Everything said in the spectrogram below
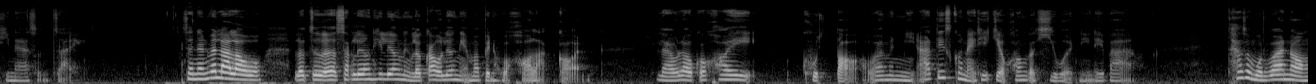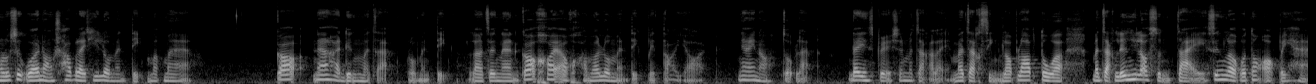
ที่น่าสนใจ ฉะนั้นเวลาเราเราเจอสักเรื่องที่เรื่องหนึ่งแล้วก็เอาเรื่องนี้มาเป็นหัวข้อหลักก่อน แล้วเราก็ค่อยขุดต่อว่ามันมี artist คนไหนที่เกี่ยวข้องกับ keyword นี้ได้บ้าง ถ้าสมมติว่าน้องรู้สึกว่าน้องชอบอะไรที่โรแมนติกมากๆ ก็น่าค่ะดึงมาจากโรแมนติก หลังจากนั้นก็ค่อยเอาคำว่าโรแมนติกไปต่อยอด ง่ายเนาะจบละ ได้อินสปิเรชันมาจากอะไร มาจากสิ่งรอบๆตัว มาจากเรื่องที่เราสนใจ ซึ่งเราก็ต้องออกไปหา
